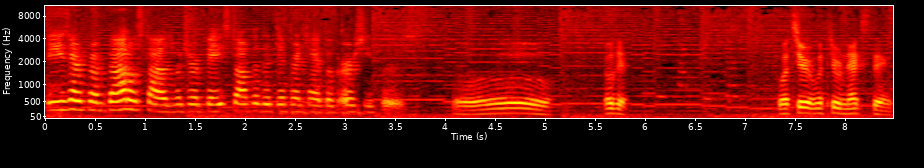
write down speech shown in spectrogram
These are from battle styles, which are based off of the different type of Urshifus. Oh. Okay. What's your what's your next thing?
